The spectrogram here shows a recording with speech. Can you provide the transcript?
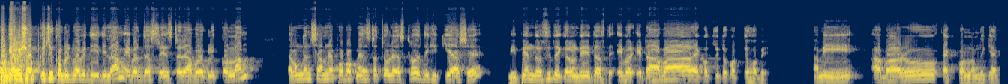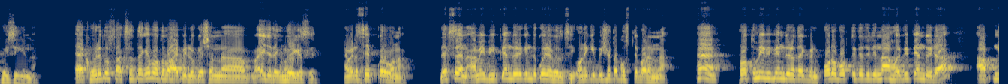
ওকে আমি সবকিছু কমপ্লিট ভাবে দিয়ে দিলাম, এবার জাস্ট রেজিস্টারে আবারও ক্লিক করলাম। এবং দেন সামনে পপ আপ মেসেজটা চলে আসলো, দেখি কি আসে। ভিপিএন ধরছি তো এই কারণে দেরিতে আসতে। এবার এটা আবার একত্রিত করতে হবে। আমি আবারও এক করলাম, দেখি এক হয়েছে কিনা। এক হইলে তো সাকসেস দেখাবে অথবা আইপি লোকেশন এই যে দেখেন হয়ে গেছে। আমি এটা সেভ করব না। দেখছেন? আমি ভিপিএন ধরে কিন্তু করে ফেলছি। অনেকে বিষয়টা বুঝতে পারেন না। হ্যাঁ প্রথমেই ভিপিএন ধরে দেখবেন। পরবর্তীতে যদি না হয় ভিপিএন ধইরা আপনি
